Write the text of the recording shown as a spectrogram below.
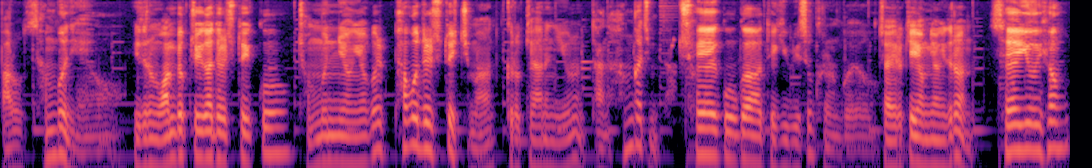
바로 3번이에요. 이들은 완벽주의가 될 수도 있고 전문 영역을 파고들 수도 있지만 그렇게 하는 이유는 단 한 가지입니다. 최고가 되기 위해서 그러는 거예요. 자 이렇게 영양이들은 세 유형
